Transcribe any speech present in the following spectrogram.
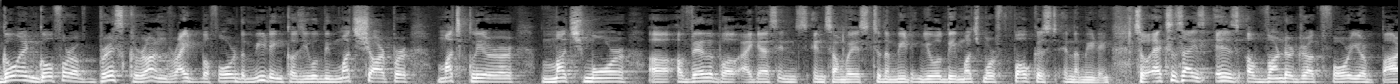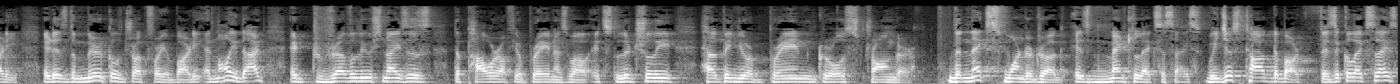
go and go for a brisk run right before the meeting because you will be much sharper, much clearer, much more uh, available, I guess, in, in some ways to the meeting. You will be much more focused in the meeting. So exercise is a wonder drug for your body. It is the miracle drug for your body. And not only that, it revolutionizes the power of your brain as well. It's literally helping your brain grow stronger. The next wonder drug is mental exercise. We just talked about physical exercise,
